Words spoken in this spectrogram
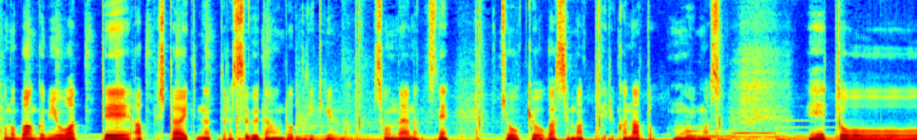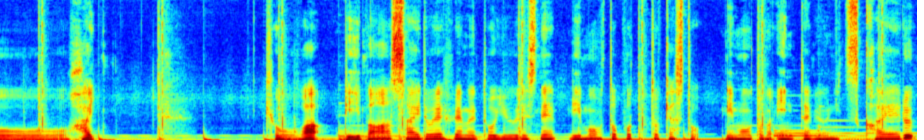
この番組終わってアップしたいってなったらすぐダウンロードできるような、そんなようなですね、状況が迫っているかなと思います。えっ、ー、と、はい。今日はリバーサイド FM というですね、リモートポッドキャスト、リモートのインタビューに使える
